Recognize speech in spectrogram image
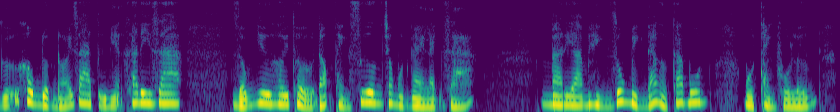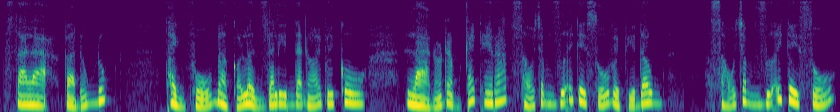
ngữ không được nói ra từ miệng Khadija, giống như hơi thở đọng thành xương trong một ngày lạnh giá. Mariam hình dung mình đang ở Kabul, một thành phố lớn, xa lạ và đông đúc. Thành phố mà có lần Jalin đã nói với cô là nó nằm cách Herat 650 cây số về phía đông. 650 cây số,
